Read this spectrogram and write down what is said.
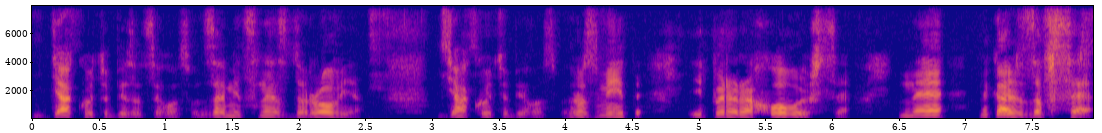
Дякую тобі за це, Господи, за міцне здоров'я. Дякую тобі, Господи. Розумієте? І перераховуєш це. Не, не кажеш за все,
